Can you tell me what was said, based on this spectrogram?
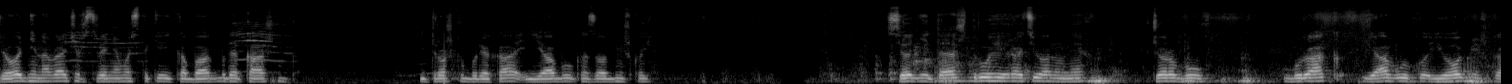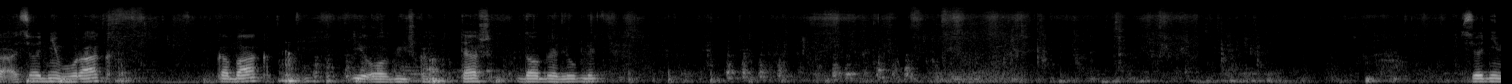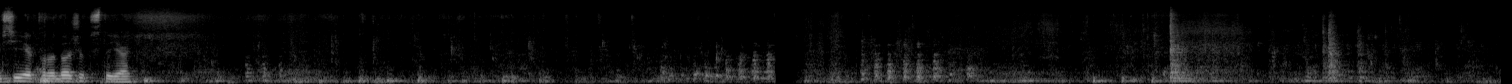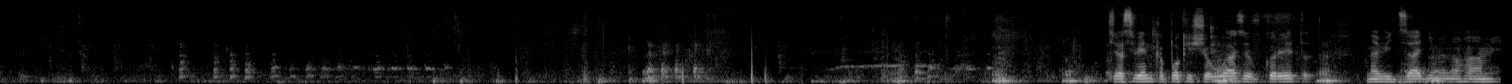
Сьогодні на вечір свиням ось такий кабак буде кашник. І трошки буряка, і яблука з обмішкою. Сьогодні теж другий раціон у них. Вчора був бурак, яблуко і обмішка, а сьогодні бурак, кабак і обмішка. Теж добре люблять. Сьогодні всі як в родочок стоять. Ця свинка поки що влазить в корито навіть задніми ногами.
